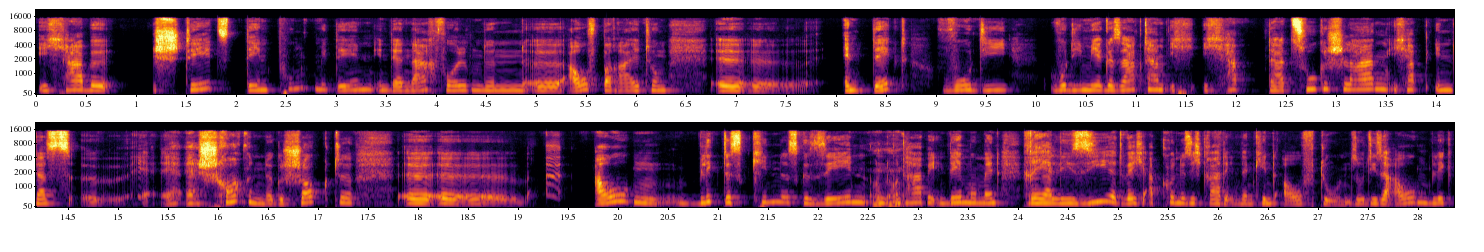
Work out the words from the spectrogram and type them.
ich habe stets den Punkt mit denen in der nachfolgenden äh, Aufbereitung äh, äh, entdeckt, wo die, wo die mir gesagt haben, ich, ich habe da zugeschlagen, ich habe in das äh, erschrockene, geschockte äh, äh, Augenblick des Kindes gesehen und, mhm. und habe in dem Moment realisiert, welche Abgründe sich gerade in dem Kind auftun. So dieser Augenblick,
